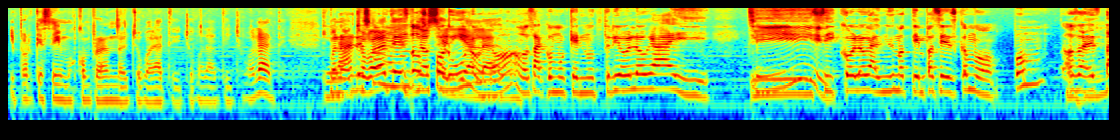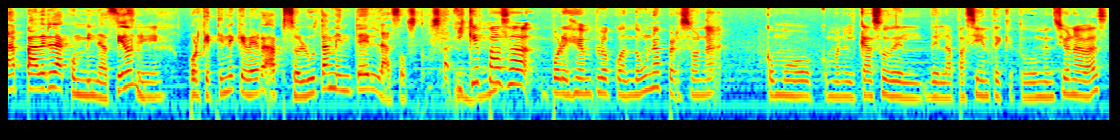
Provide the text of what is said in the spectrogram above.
y por qué seguimos comprando el chocolate y chocolate y chocolate. bueno, el chocolate no sería la... ¿no? O sea, como que nutrióloga y, y psicóloga al mismo tiempo, así es como, ¡pum! O sea, está padre la combinación. Porque tiene que ver absolutamente las dos cosas. ¿Y qué pasa, por ejemplo, cuando una persona, como, como en el caso del, de la paciente que tú mencionabas,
